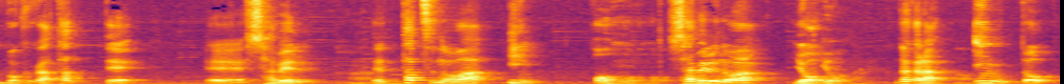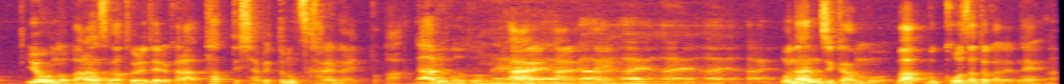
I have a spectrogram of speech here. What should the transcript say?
僕が立ってえー、喋る。で立つのは陰ほうほうほう。喋るのは陽だからうん。陰と陽のバランスが取れてるから立って喋っても疲れないとか。なるほどね。はいはいはい。はいはいはいはいもう何時間もまあ僕講座とかでねうん。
